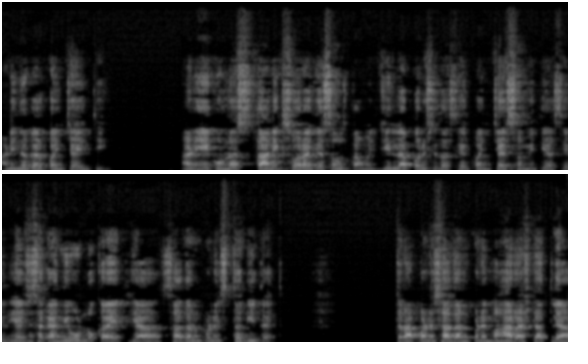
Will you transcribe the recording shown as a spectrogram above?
आणि नगरपंचायती आणि एकूणच स्थानिक स्वराज्य संस्था म्हणजे जिल्हा परिषद असेल पंचायत समिती असेल ह्या ज्या सगळ्या निवडणुका आहेत ह्या साधारणपणे स्थगित आहेत. तर आपण साधारणपणे महाराष्ट्रातल्या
